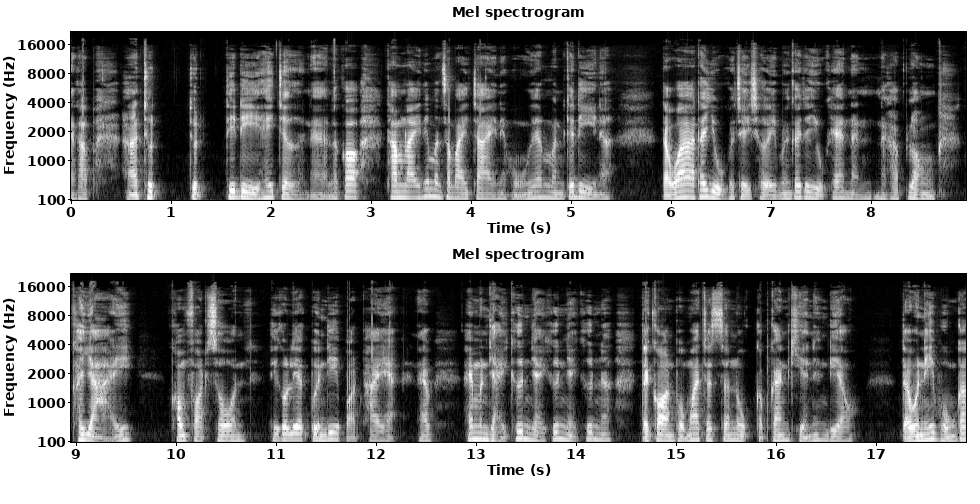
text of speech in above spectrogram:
นะครับ หาจุดจุดที่ดีให้เจอนะแล้วก็ทำอะไรที่มันสบายใจเนี่ยผมว่ามันก็ดีนะ แต่ว่าถ้าอยู่กับเฉยๆมันก็จะอยู่แค่นั้นนะครับ ลองขยาย comfort zone ที่เขาเรียกพื้นที่ปลอดภัยอะนะครับให้มันใหญ่ขึ้นใหญ่ขึ้นใหญ่ขึ้นนะแต่ก่อนผมอาจจะสนุกกับการเขียนอย่างเดียว แต่วันนี้ผมก็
